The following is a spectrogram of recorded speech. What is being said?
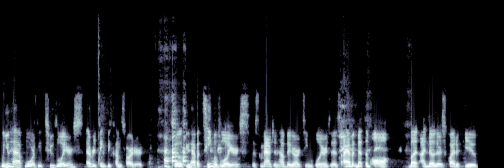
when you have more than two lawyers, everything becomes harder. so if you have a team of lawyers, just imagine how big our team of lawyers is. I haven't met them all, but I know there's quite a few.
